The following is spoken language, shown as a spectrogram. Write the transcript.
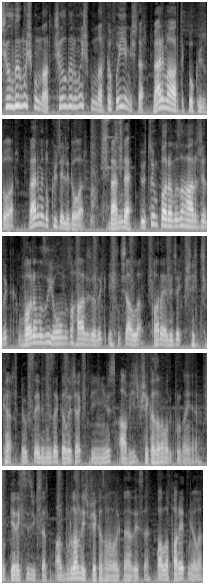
Çıldırmış bunlar. Çıldırmış bunlar. Kafayı yemişler. Verme artık 900 dolar. Verme 950 dolar. Bende. Bütün paramızı harcadık. Varımızı yoğumuzu harcadık. İnşallah para edecek bir şey çıkar. Yoksa elimizde kalacak. 1100. Abi hiçbir şey kazanamadık buradan ya. Çok gereksiz yükselt. Abi buradan da hiçbir şey kazanamadık neredeyse. Valla para etmiyor lan.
